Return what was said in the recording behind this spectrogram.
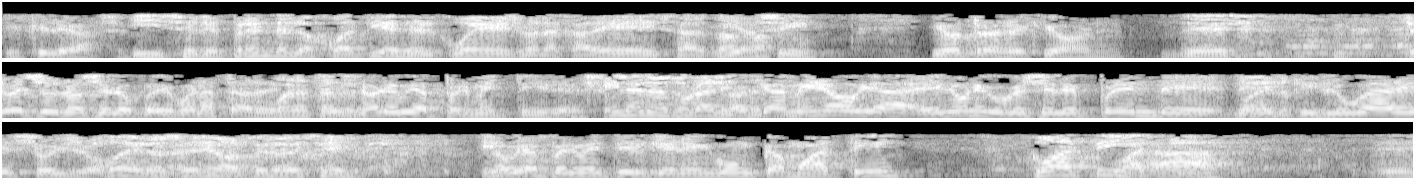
¿Y qué le hacen? y se le prenden los cuatíes del cuello, la cabeza, de Y así. Y otras regiones. Yo eso no se lo pedí. Buenas tardes. Buenas tardes. No le voy a permitir eso. es la naturaleza. Acá a mi novia, el único que se le prende de Bueno. X lugares soy yo. Bueno, señor, pero ese... No voy a permitir que ningún camoatí Cuatí. ah, eh,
